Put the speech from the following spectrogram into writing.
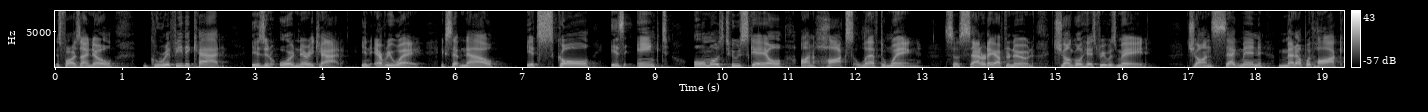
as far as I know. Griffey the cat is an ordinary cat in every way, except now its skull is inked almost to scale on Hawk's left wing. So Saturday afternoon, jungle history was made. John Segman met up with Hawk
